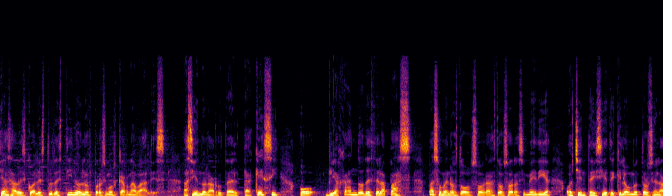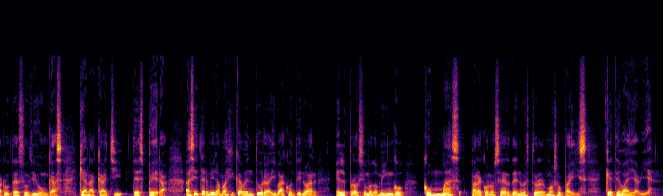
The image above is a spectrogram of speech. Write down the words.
Ya sabes cuál es tu destino en los próximos carnavales, haciendo la ruta del Taquesi o viajando desde La Paz, más o menos dos horas, dos horas y media, 87 kilómetros en la ruta de sus yungas, que Anacachi te espera. Así termina Mágica Aventura y va a continuar el próximo domingo con más para conocer de nuestro hermoso país. Que te vaya bien.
